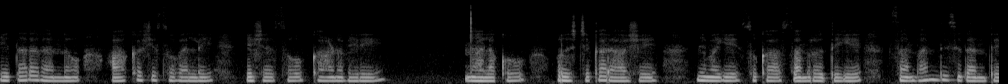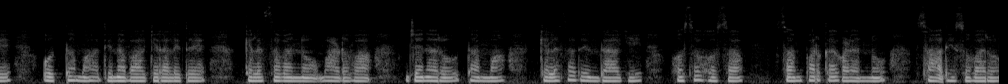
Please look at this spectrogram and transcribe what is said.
ಇತರರನ್ನು ಆಕರ್ಷಿಸುವಲ್ಲಿ ಯಶಸ್ಸು ಕಾಣುವಿರಿ. ನಾಲ್ಕು, ವೃಶ್ಚಿಕ ರಾಶಿ. ನಿಮಗೆ ಸುಖ ಸಮೃದ್ಧಿಗೆ ಸಂಬಂಧಿಸಿದಂತೆ ಉತ್ತಮ ದಿನವಾಗಿರಲಿದೆ. ಕೆಲಸವನ್ನು ಮಾಡುವ ಜನರು ತಮ್ಮ ಕೆಲಸದಿಂದಾಗಿ ಹೊಸ ಹೊಸ ಸಂಪರ್ಕಗಳನ್ನು ಸಾಧಿಸುವರು.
